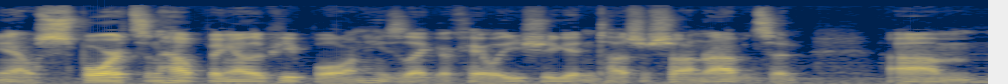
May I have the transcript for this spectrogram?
"You know, sports and helping other people." And he's like, "Okay, well, you should get in touch with Sean Robinson." Um,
